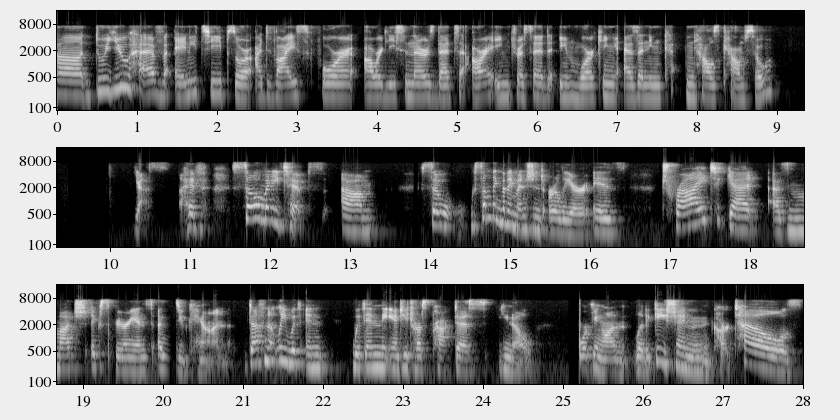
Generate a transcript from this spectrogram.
uh, do you have any tips or advice for our listeners that are interested in working as an in house counsel? Yes, I have so many tips. Um, so, something that I mentioned earlier is try to get as much experience as you can. Definitely within within the antitrust practice, you know, working on litigation, cartels,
